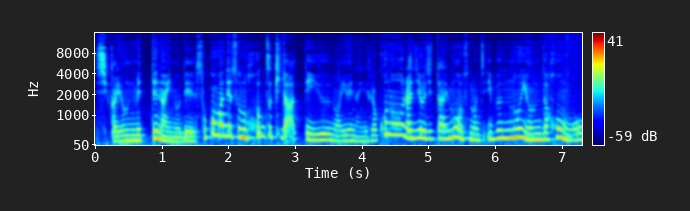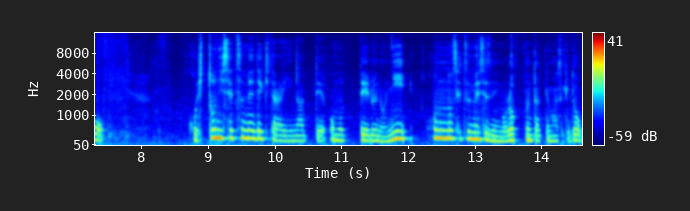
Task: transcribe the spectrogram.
しか読めてないのでそこまでその本好きだっていうのは言えないんですがこのラジオ自体もその自分の読んだ本をこう人に説明できたらいいなって思ってるのに本の説明せずにもう6分経ってますけど、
